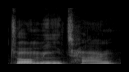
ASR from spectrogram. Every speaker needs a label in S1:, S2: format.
S1: 捉迷藏。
